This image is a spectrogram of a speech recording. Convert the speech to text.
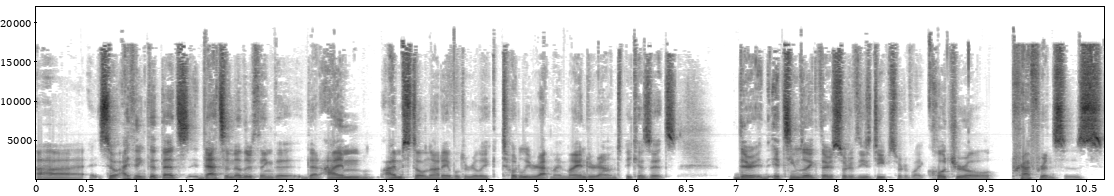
uh, so i think that that's that's another thing that that i'm i'm still not able to really totally wrap my mind around because it's there it seems like there's sort of these deep sort of like cultural preferences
